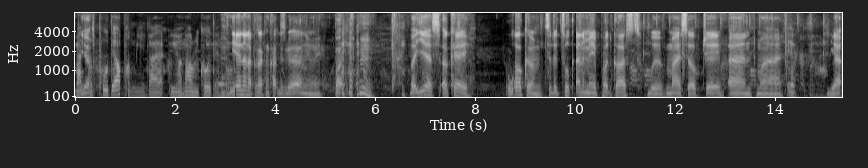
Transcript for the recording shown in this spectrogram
Man Yeah. just pulled it up on me like we are now recording. Yeah, no, no, because I can cut this bit out anyway. But, but yes, okay. Welcome to the Talk Anime podcast with myself, Jay, and my Yeah, yeah,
